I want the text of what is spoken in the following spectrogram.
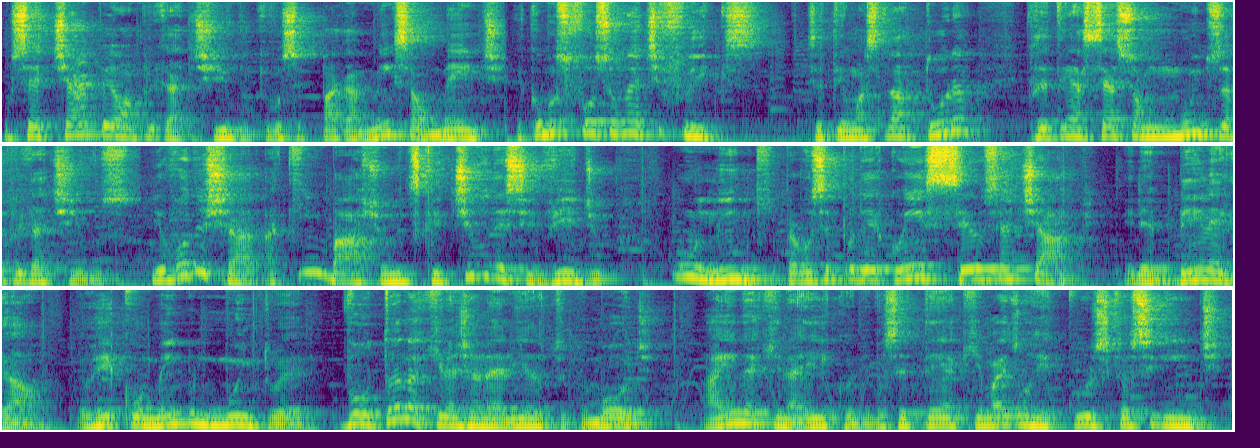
o SetUp é um aplicativo que você paga mensalmente, é como se fosse um Netflix. Você tem uma assinatura, você tem acesso a muitos aplicativos. E eu vou deixar aqui embaixo no descritivo desse vídeo um link para você poder conhecer o SetUp. Ele é bem legal, eu recomendo muito ele. Voltando aqui na janelinha do Trip Mode, ainda aqui na ícone, você tem aqui mais um recurso que é o seguinte:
